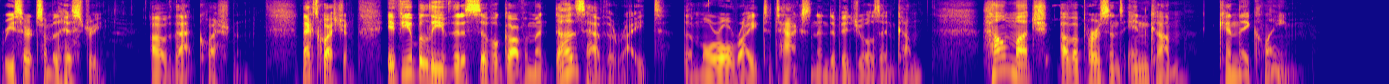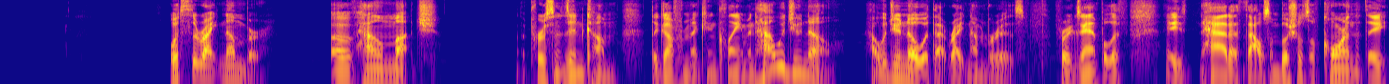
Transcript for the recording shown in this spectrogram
research some of the history of that question. Next question. If you believe that a civil government does have the right, the moral right to tax an individual's income, how much of a person's income can they claim? What's the right number of how much a person's income the government can claim? And how would you know? How would you know what that right number is? For example, if they had a thousand bushels of corn that they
